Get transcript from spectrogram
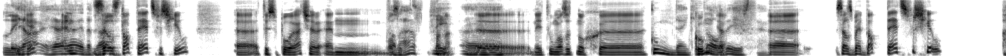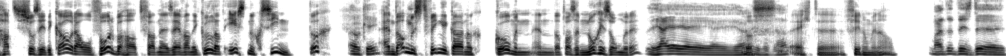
leek. Ja, ja, ja, en zelfs dat tijdsverschil tussen Pogacar en... Was Van het, Aert? Van Nee, nee, toen was het nog... Koen, denk ik, Koen, allereerst. Zelfs bij dat tijdsverschil had José de Kouwer al voorbehoud van. Hij zei van, ik wil dat eerst nog zien, toch? Oké. En dan moest Vingegaard nog komen. En dat was er nog eens onder. Hè? Ja, ja, ja, ja, ja, ja dat is echt eh, fenomenaal. Maar dat is de,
